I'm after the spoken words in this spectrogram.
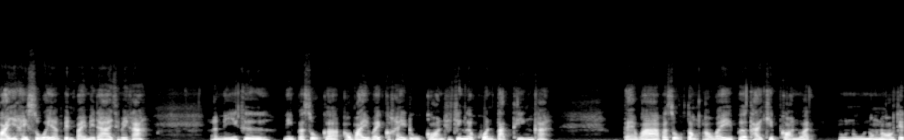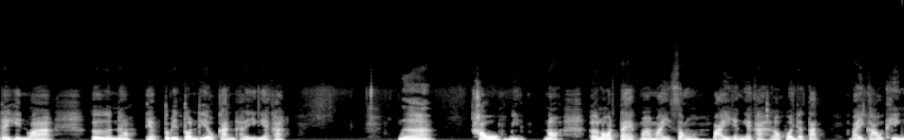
ใบให้สวยเป็นไปไม่ได้ใช่ไหมคะ อันนี้คือนี่ประสุก็เอาใบไว้ก็ให้ดูก่อนที่จริงแล้วควรตัดทิ้งค่ะ แต่ว่าประสุต้องเอาไว้เพื่อถ่ายคลิปก่อนว่าหนูๆน้องๆจะได้เห็นว่า เออเนาะ เนี่ยตัวเป็นต้นเดียวกันอะไรอย่างเงี้ยค่ะ เมื่อเขามีเนาะหลอดแตกมาใหม่สองใบอย่างเงี้ยค่ะ เราควรจะตัดใบเก่าทิ้ง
